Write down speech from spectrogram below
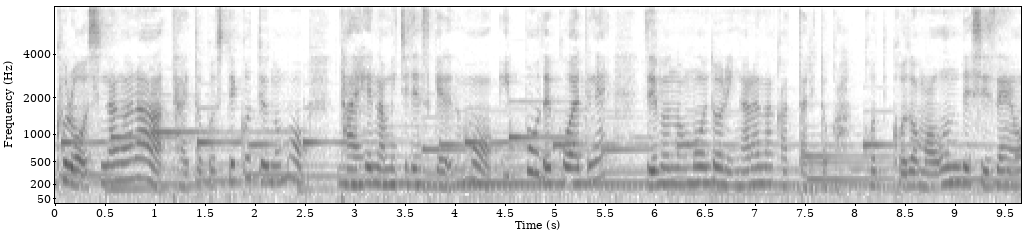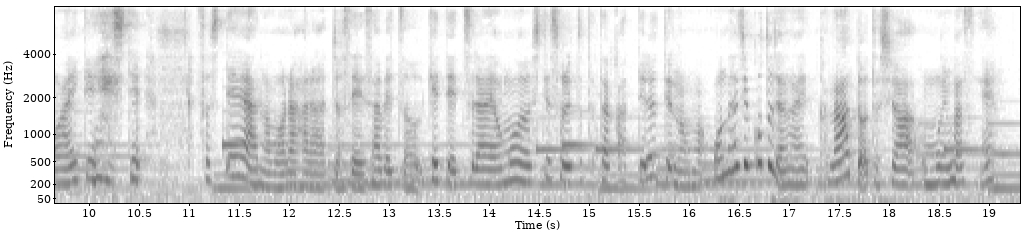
苦労しながら体得していくっていうのも大変な道ですけれども一方でこうやってね自分の思い通りにならなかったりとか子供を産んで自然を相手にしてそしてあのモラハラ女性差別を受けて辛い思いをしてそれと戦ってるっていうのは、まあ、同じことじゃないかなと私は思いますね。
